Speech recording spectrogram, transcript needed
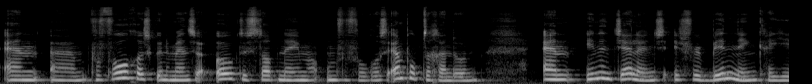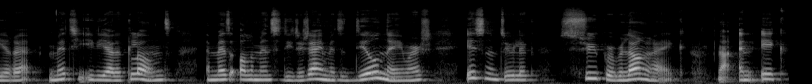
En um, vervolgens kunnen mensen ook de stap nemen om vervolgens Ampop te gaan doen. En in een challenge is verbinding creëren met je ideale klant en met alle mensen die er zijn, met de deelnemers, is natuurlijk super belangrijk. Nou, en ik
